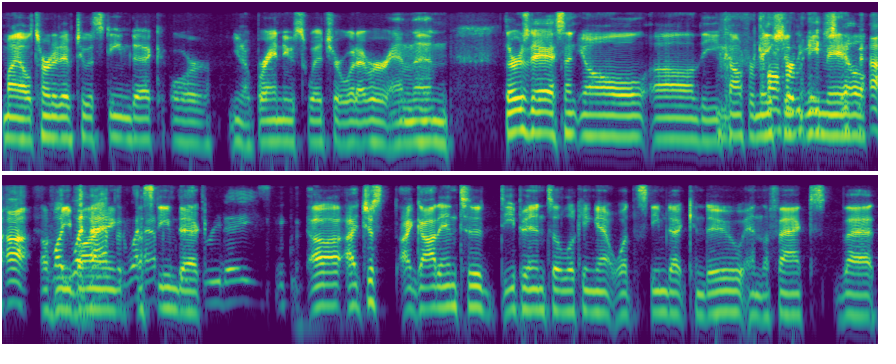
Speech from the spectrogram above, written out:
my alternative to a Steam Deck or you know brand new Switch or whatever, and Mhm. then Thursday I sent y'all uh, the confirmation, email. of Like, me buying a Steam Deck. three days Uh, I just I got into deep into looking at what the Steam Deck can do and the fact that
